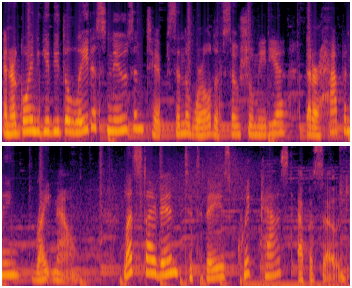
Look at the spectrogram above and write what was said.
and are going to give you the latest news and tips in the world of social media that are happening right now. Let's dive into today's Quickcast episode.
